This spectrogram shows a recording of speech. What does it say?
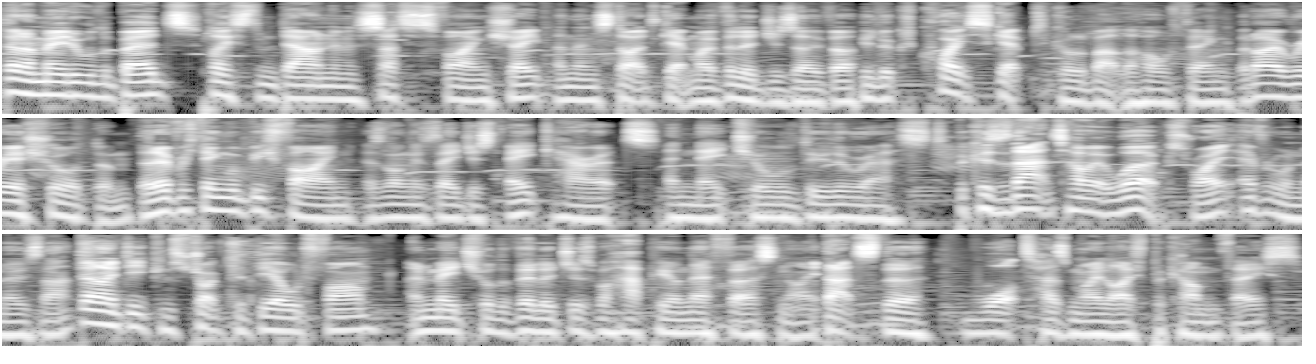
Then I made all the beds, placed them down in a satisfying shape, and then started to get my villagers over, who looked quite skeptical about the whole thing, but I reassured them that everything would be fine as long as they just ate carrots and nature will do the rest. Because that's how it works, right? Everyone knows that. Then I deconstructed the old farm and made sure the villagers were happy on their first night. That's the what has my life become face.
